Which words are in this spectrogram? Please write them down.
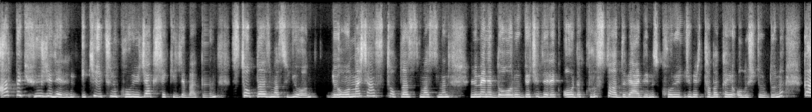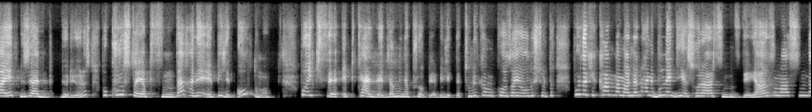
Alttaki hücrelerin iki üçünü koruyacak şekilde bakın. Stoplazması yoğun. Yoğunlaşan stoplazmasının lümene doğru göç ederek orada krusta adı verdiğimiz koruyucu bir tabakayı oluşturduğunu gayet güzel görüyoruz. Bu krusta yapısında hani e, bilin oldu mu? Bu ikisi epitel ve lamina propria birlikte tunika mukozayı oluşturdu. Buradaki kan damarları hani bu ne diye sorarsınız diye yazdım aslında.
